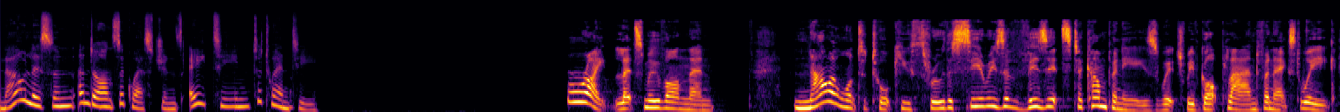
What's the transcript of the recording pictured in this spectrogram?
Now listen and answer questions 18 to 20. Right, let's move on then. Now I want to talk you through the series of visits to companies which we've got planned for next week.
